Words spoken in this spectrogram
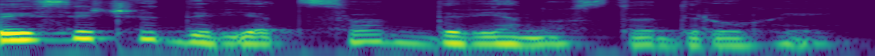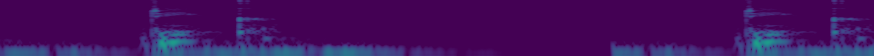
1992 рік. Рік.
